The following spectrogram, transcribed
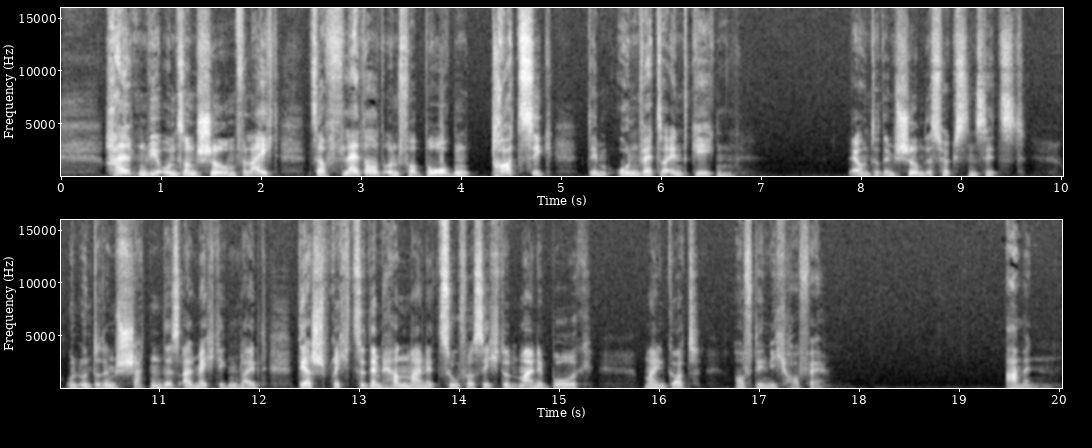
halten wir unseren Schirm, vielleicht zerfleddert und verbogen, trotzig dem Unwetter entgegen. Wer unter dem Schirm des Höchsten sitzt, und unter dem Schatten des Allmächtigen bleibt, der spricht zu dem Herrn meine Zuversicht und meine Burg, mein Gott, auf den ich hoffe. Amen.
